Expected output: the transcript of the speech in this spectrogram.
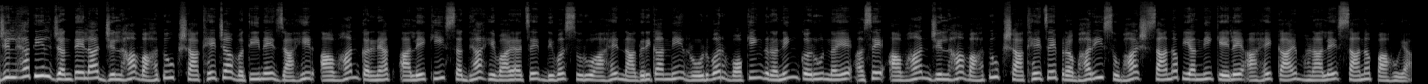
जिल्ह्यातील जनतेला जिल्हा वाहतूक शाखेच्या वतीने जाहीर आवाहन करण्यात आले की सध्या हिवाळ्याचे दिवस सुरू आहे. नागरिकांनी रोडवर वॉकिंग रनिंग करू नये असे आवाहन जिल्हा वाहतूक शाखेचे प्रभारी सुभाष सानप यांनी केले आहे. काय म्हणाले सानप पाहूया.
